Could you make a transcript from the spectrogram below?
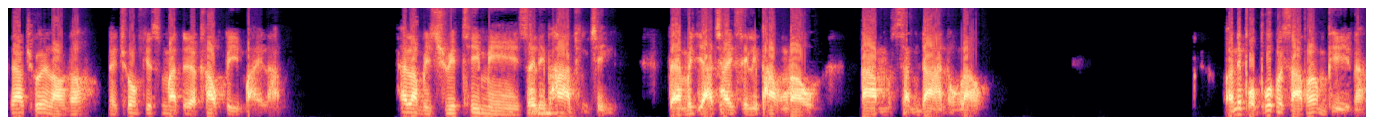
ระเจ้าช่วยเราเนาะในช่วงคริสต์มาสเดือนเข้าปีใหม่แล้วให้เรามีชีวิตที่มีเสรีภาพจริง ๆ แต่ไม่อย่าใช้เสรีภาพของเราตามสันดานของเรา อันนี้ผมพูดภาษาพระคัมภีร์นะ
